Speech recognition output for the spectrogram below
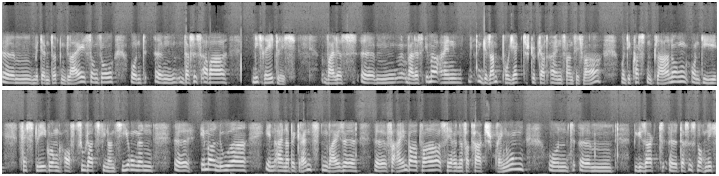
ähm, mit dem dritten Gleis und so. Und ähm, das ist aber nicht redlich weil es, ähm, weil es immer ein Gesamtprojekt Stuttgart 21 war und die Kostenplanung und die Festlegung auf Zusatzfinanzierungen äh, immer nur in einer begrenzten Weise äh, vereinbart war. Es wäre eine Vertragssprengung und ähm, wie gesagt, äh, das ist noch nicht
